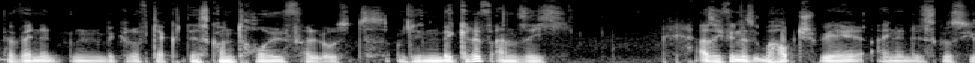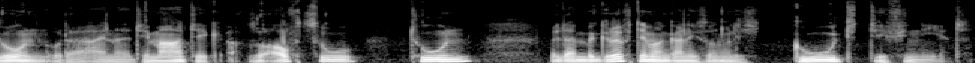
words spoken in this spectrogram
verwendeten Begriff der, des Kontrollverlusts. Und den Begriff an sich, also ich finde es überhaupt schwer, eine Diskussion oder eine Thematik so aufzutun, mit einem Begriff, den man gar nicht sonderlich gut definiert.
